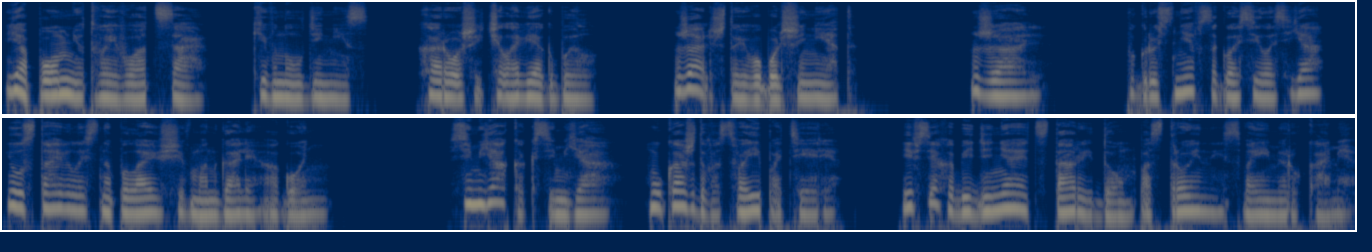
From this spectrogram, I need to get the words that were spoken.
«Я помню твоего отца», — кивнул Денис. «Хороший человек был. Жаль, что его больше нет». «Жаль». Погрустнев, согласилась я и уставилась на пылающий в мангале огонь. Семья как семья, у каждого свои потери. И всех объединяет старый дом, построенный своими руками.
